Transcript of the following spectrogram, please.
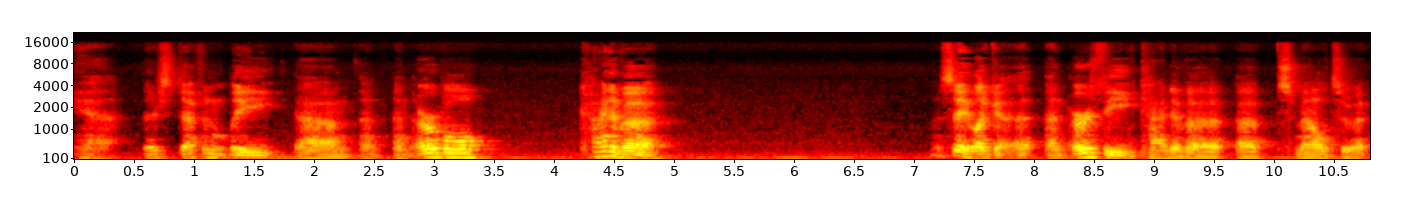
Yeah, there's definitely um, an, herbal kind of a let's say like a, an earthy kind of a, a smell to it.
